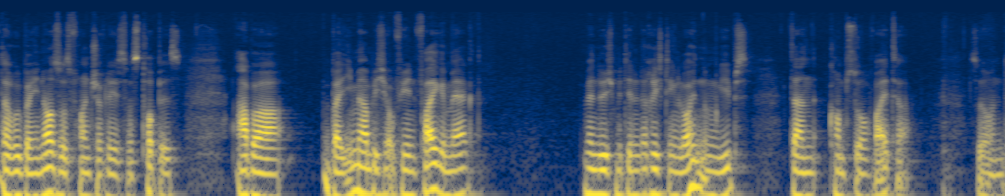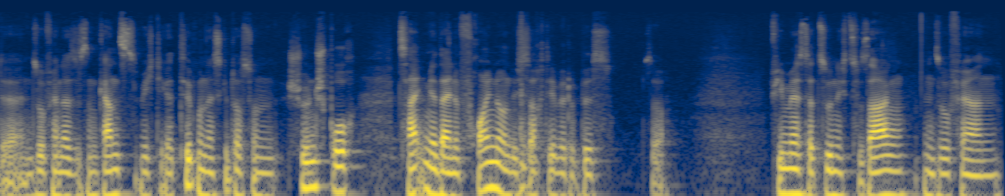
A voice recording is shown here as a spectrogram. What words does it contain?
darüber hinaus was Freundschaftliches, was top ist. Aber bei ihm habe ich auf jeden Fall gemerkt, wenn du dich mit den richtigen Leuten umgibst, dann kommst du auch weiter. So, und äh, insofern, das ist ein ganz wichtiger Tipp. Und es gibt auch so einen schönen Spruch: Zeig mir deine Freunde und ich sag dir, wer du bist. So. Viel mehr ist dazu nicht zu sagen. Insofern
